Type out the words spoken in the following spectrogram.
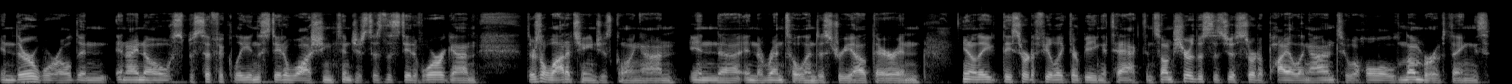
in their world. And and I know specifically in the state of Washington just as the state of Oregon there's a lot of changes going on in uh, in the rental industry out there. And you know they they sort of feel like they're being attacked. And so I'm sure this is just sort of piling on to a whole number of things.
